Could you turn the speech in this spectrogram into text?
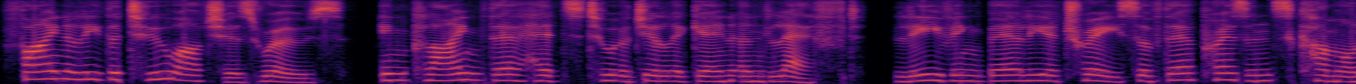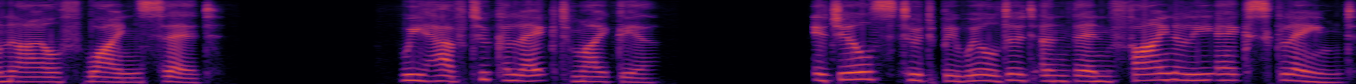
Finally the two archers rose, inclined their heads to Egil again and left, leaving barely a trace of their presence. Come on Alfwine said. We have to collect my gear. Egil stood bewildered and then finally exclaimed,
